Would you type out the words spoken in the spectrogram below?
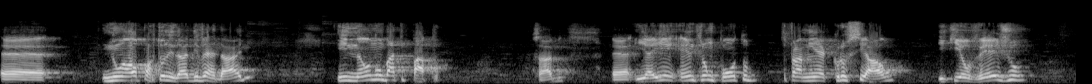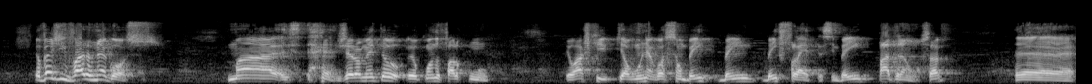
é, numa oportunidade de verdade e não num bate-papo, sabe? É, e aí entra um ponto que para mim é crucial e que eu vejo, eu vejo em vários negócios, mas geralmente eu, eu, quando falo com, eu acho que, que alguns negócios são bem, bem, bem flat, assim, bem padrão, sabe? É,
